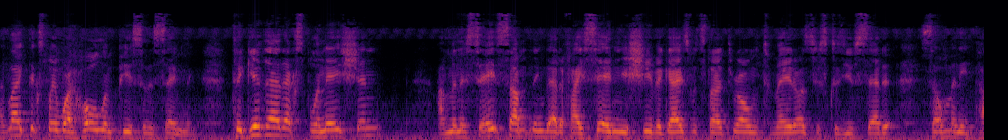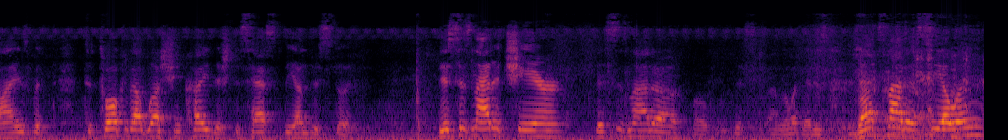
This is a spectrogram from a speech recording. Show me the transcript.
I'd like to explain why whole and peace are the same thing. To give that explanation, I'm going to say something that if I say in yeshiva, guys would start throwing tomatoes just because you said it so many times. But to talk about Lashon Kodesh, this has to be understood. This is not a chair. This is not a, well, this, I don't know what that is. That's not a ceiling.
